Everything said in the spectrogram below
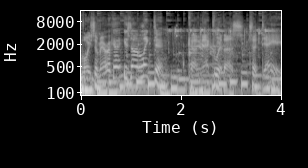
Voice America is on LinkedIn. Connect with us today.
